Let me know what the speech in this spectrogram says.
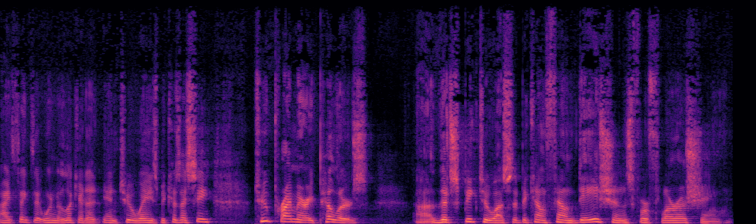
I think that we're going to look at it in two ways because I see two primary pillars uh, that speak to us that become foundations for flourishing,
